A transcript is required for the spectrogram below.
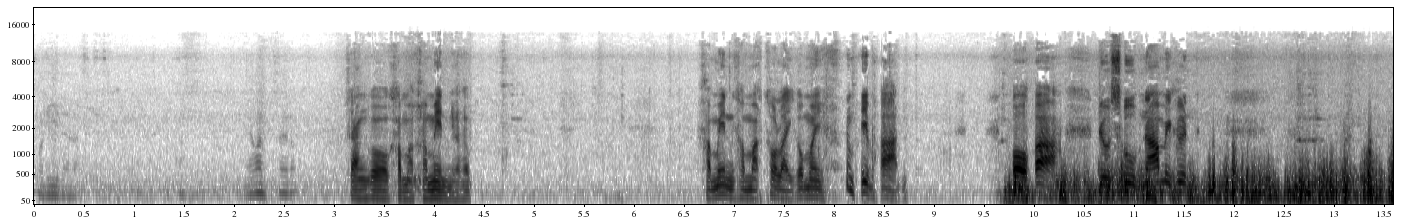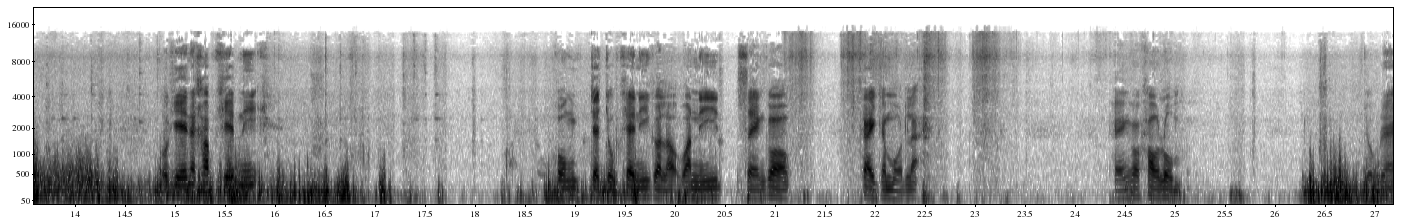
พอดีแล้วล่ะเดี๋ยวก่อนใส่แล้ว ช่างก็ขมักขม้นอยู่ครับขม้นขมักเท่าไหร่ก็ไม่ไม่ผ่าน เพราะว่าเดูดสูบน้ำไม่ขึ้น โอเคนะครับเคสนี้ คงจะจบแค่นี้ก่อนแล้ว วันนี้แสงก็ใกล้จะหมดแล้ว แผงก็เข้าลม จบได้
